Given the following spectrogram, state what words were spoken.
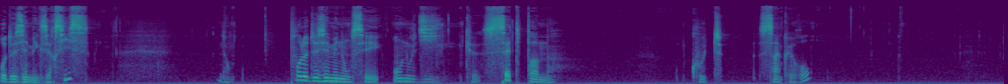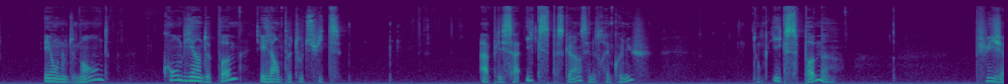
au deuxième exercice. Donc, pour le deuxième énoncé, on nous dit que 7 pommes coûtent 5 euros et on nous demande combien de pommes, et là on peut tout de suite appeler ça x parce que hein, c'est notre inconnu. Donc x pomme. Puis-je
